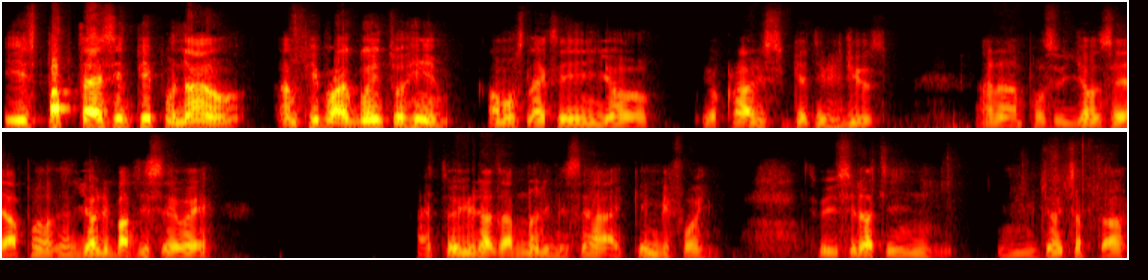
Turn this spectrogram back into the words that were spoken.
is baptizing people now and people are going to him, almost like saying your your crowd is getting reduced. And Apostle John said, Apostle John the Baptist said, Well, I told you that I'm not the Messiah, I came before him. So you see that in, in John chapter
